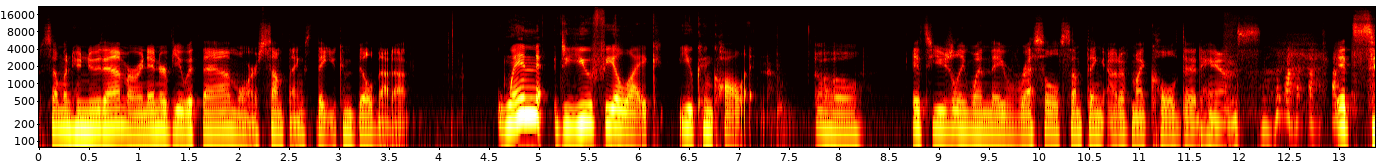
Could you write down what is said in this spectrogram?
someone who knew them or an interview with them or something that you can build that up When do you feel like you can call it? Oh, it's usually when they wrestle something out of my cold dead hands. it's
